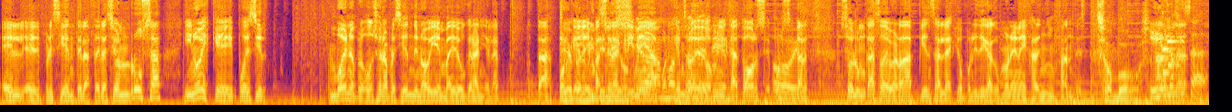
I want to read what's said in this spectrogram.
el, el presidente de la Federación Rusa, y no es que puede decir bueno, pero cuando yo era presidente no había invadido Ucrania. La puta, porque la invasión a Crimea, por ejemplo, de 2014, por citar solo un caso, de verdad piensa en la geopolítica como nena y jardín de infantes. Son bobos. Ideologizada.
